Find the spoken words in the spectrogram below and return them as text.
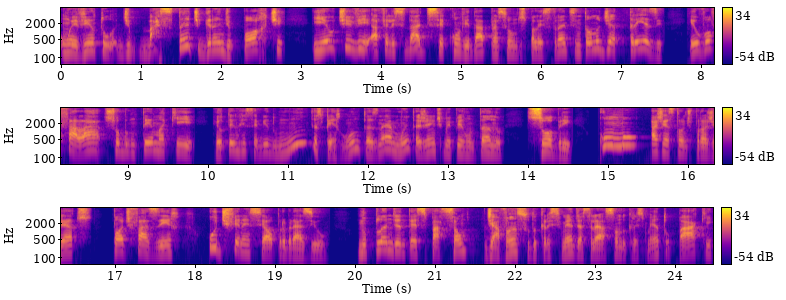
um evento de bastante grande porte. E eu tive a felicidade de ser convidado para ser um dos palestrantes. Então, no dia 13, eu vou falar sobre um tema que eu tenho recebido muitas perguntas, né? Muita gente me perguntando sobre como a gestão de projetos pode fazer o diferencial para o Brasil. No plano de antecipação de avanço do crescimento, de aceleração do crescimento, o PAC,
